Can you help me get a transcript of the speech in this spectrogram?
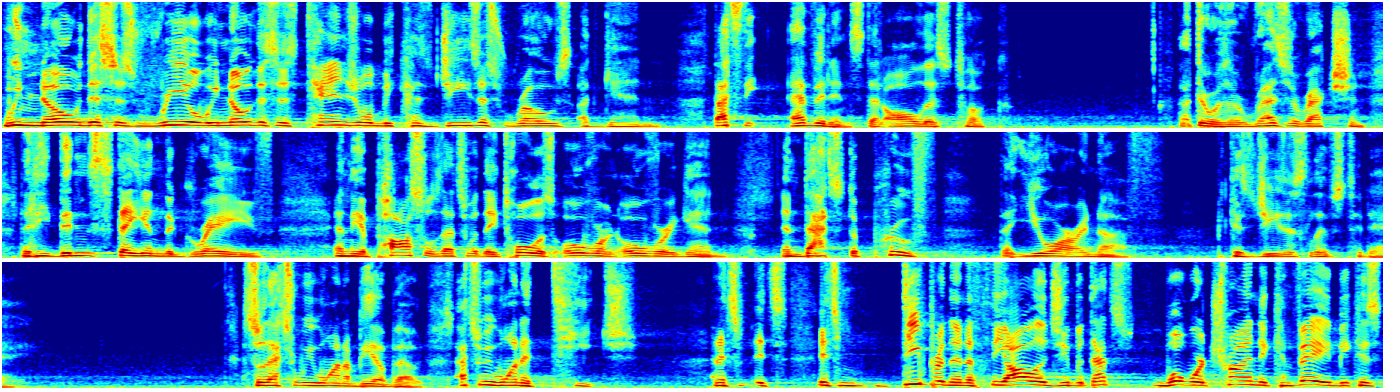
We know this is real. We know this is tangible because Jesus rose again. That's the evidence that all this took. That there was a resurrection, that he didn't stay in the grave. And the apostles, that's what they told us over and over again. And that's the proof that you are enough because Jesus lives today. So that's what we want to be about. That's what we want to teach. And it's, it's, it's deeper than a theology, but that's what we're trying to convey because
